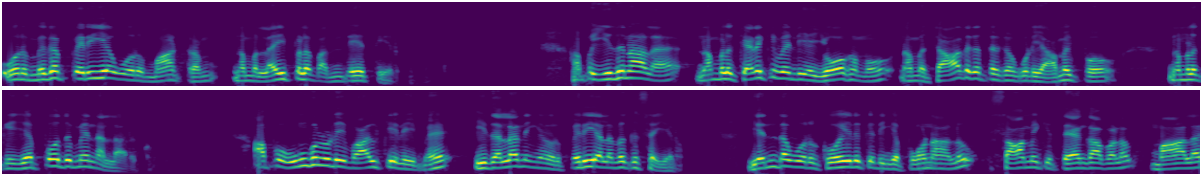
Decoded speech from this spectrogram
ஒரு மிகப்பெரிய ஒரு மாற்றம் நம்ம லைஃப்பில் வந்தே தீரும். அப்போ இதனால் நம்மளுக்கு கிடைக்க வேண்டிய யோகமும் நம்ம ஜாதகத்தில் இருக்கக்கூடிய அமைப்பும் நம்மளுக்கு எப்போதுமே நல்லா இருக்கும். அப்போ உங்களுடைய வாழ்க்கையிலையுமே இதெல்லாம் நீங்கள் ஒரு பெரிய அளவுக்கு செய்யணும். எந்த ஒரு கோயிலுக்கு நீங்கள் போனாலும் சாமிக்கு தேங்காய் பழம் மாலை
